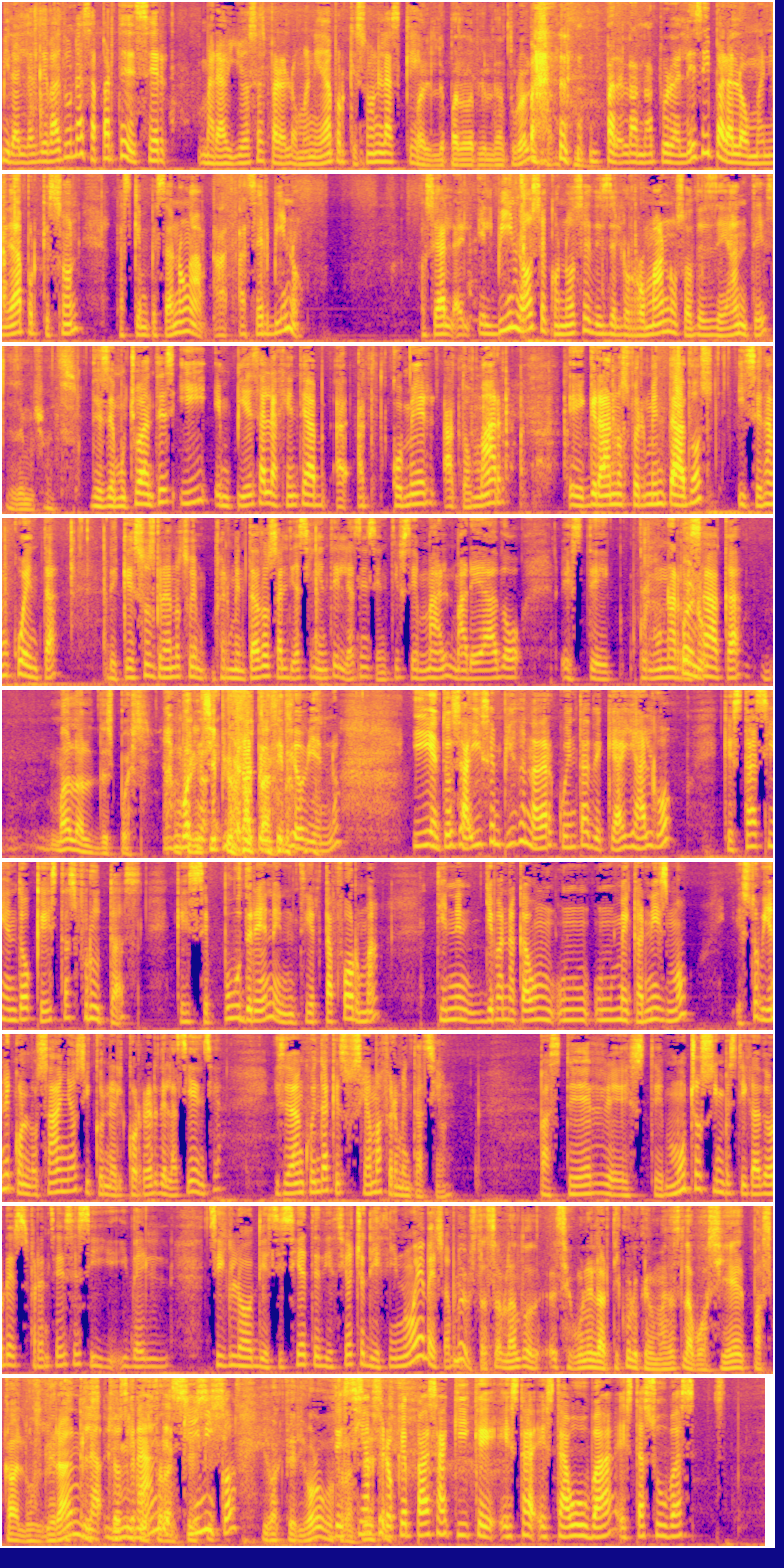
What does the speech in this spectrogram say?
Mira, las levaduras, aparte de ser maravillosas para la humanidad, porque son las que... Para, la naturaleza. Para, la naturaleza y para la humanidad, porque son las que empezaron a, hacer vino. O sea, el, vino se conoce desde los romanos o desde antes. Desde mucho antes. Desde mucho antes y empieza la gente a, comer, a tomar eh, granos fermentados y se dan cuenta de que esos granos fermentados al día siguiente le hacen sentirse mal, mareado, este, con una resaca. Mal al después. Al principio pero al principio bien, ¿no? Y entonces ahí se empiezan a dar cuenta de que hay algo que está haciendo que estas frutas, que se pudren en cierta forma, tienen, llevan a cabo un, un mecanismo, esto viene con los años y con el correr de la ciencia, y se dan cuenta que eso se llama fermentación. Pasteur, este, muchos investigadores franceses y, del siglo XVII, XVIII, XIX. Sobre... estás hablando, según el artículo que me mandas, Lavoisier, Pascal, los grandes, químicos, los grandes químicos y bacteriólogos decían, pero ¿qué pasa aquí que esta, esta uva, estas uvas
